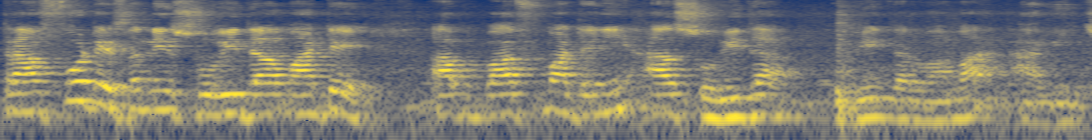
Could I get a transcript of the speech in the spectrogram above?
ટ્રાન્સપોર્ટેશનની સુવિધા માટે આ પાસ માટેની આ સુવિધા ઊભી કરવામાં આવી છે.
